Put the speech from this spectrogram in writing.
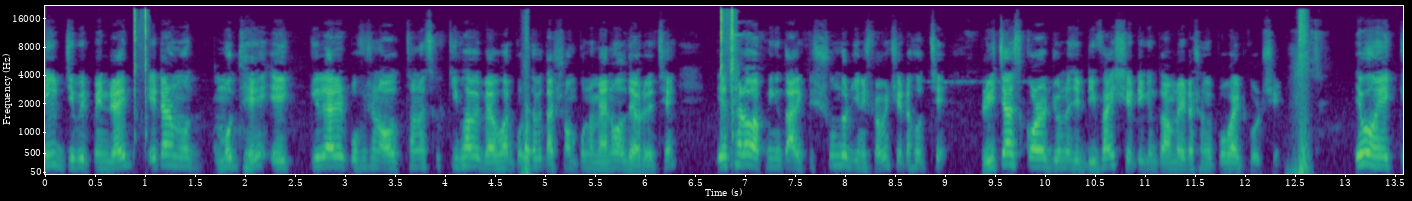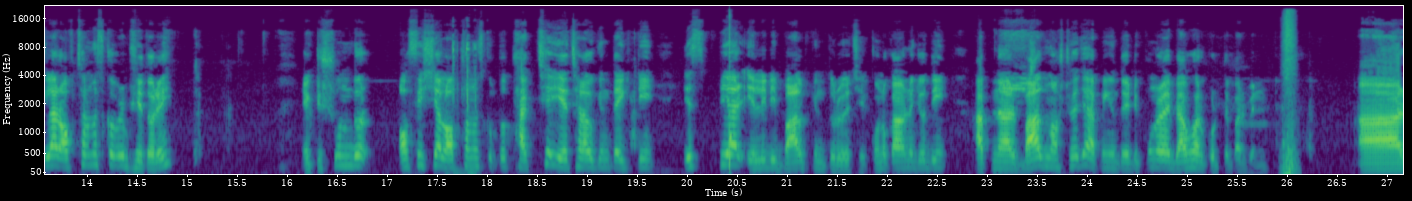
এইট জিবির পেন ড্রাইভ। এটার মধ্যে এই কিলারের প্রফেশনাল অপথালমোস্কোপ কীভাবে ব্যবহার করতে হবে, তার সম্পূর্ণ ম্যানুয়াল দেওয়া রয়েছে। এছাড়াও আপনি কিন্তু আরেকটি সুন্দর জিনিস পাবেন, সেটা হচ্ছে রিচার্জ করার জন্য যে ডিভাইস সেটি কিন্তু আমরা এটার সঙ্গে প্রোভাইড করছি। এবং এই ক্লার অপথালমোস্কোপের ভেতরে একটি সুন্দর অফিসিয়াল অপথালমোস্কোপ তো থাকছে এছাড়াও কিন্তু একটি স্পেয়ার এলইডি বাল্ব কিন্তু রয়েছে। কোনো কারণে যদি আপনার বাল্ব নষ্ট হয়ে যায়, আপনি কিন্তু এটি পুনরায় ব্যবহার করতে পারবেন। আর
